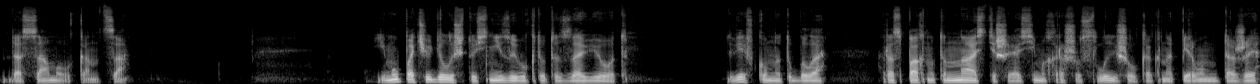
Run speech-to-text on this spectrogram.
до самого конца. Ему почудилось, что снизу его кто-то зовет. Дверь в комнату была распахнута настежь, и Асима хорошо слышал, как на первом этаже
